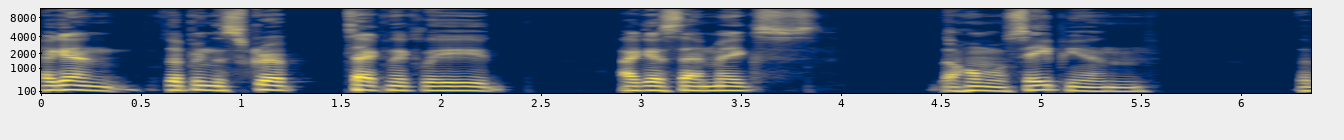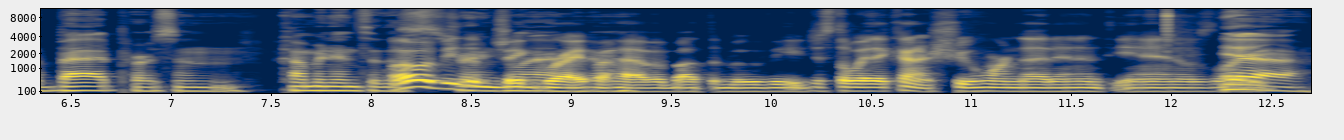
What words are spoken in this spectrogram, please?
again, flipping the script, technically, I guess that makes the Homo sapien the bad person coming into this. that would be the big land, you gripe I have about the movie. Just the way they kind of shoehorned that in at the end. It was like, yeah,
